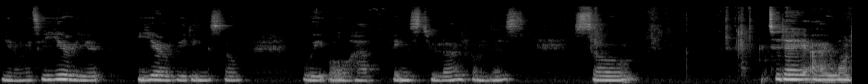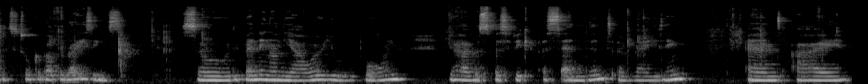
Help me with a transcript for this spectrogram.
you know it's a year year year reading, so we all have things to learn from this. So today I wanted to talk about the risings. So depending on the hour you were born, you have a specific ascendant, a rising, and I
